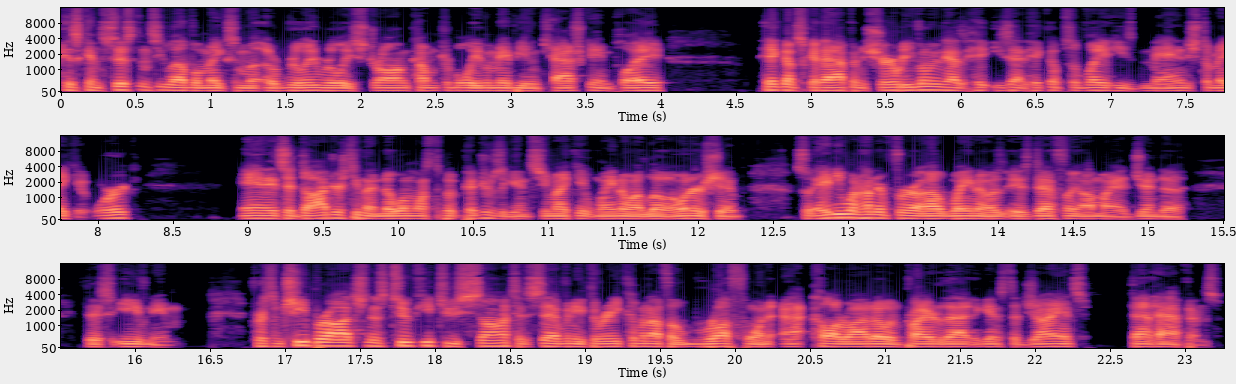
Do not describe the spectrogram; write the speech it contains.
his consistency level makes him a really really strong, comfortable, even maybe in cash game play. Hiccups could happen, sure, but even when he has, he's had hiccups of late, he's managed to make it work. And it's a Dodgers team that no one wants to put pitchers against. You might get Wayno at low ownership. So 8,100 for uh, Wayno is, is definitely on my agenda this evening. For some cheaper options, Touki Toussaint at 73, coming off a rough one at Colorado, and prior to that against the Giants. That happens.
